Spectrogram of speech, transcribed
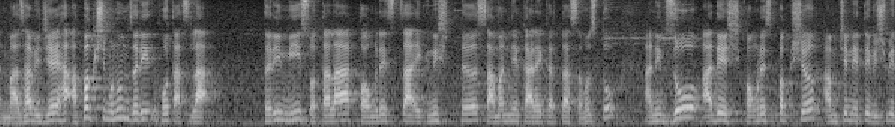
आणि माझा विजय हा अपक्ष म्हणून जरी होत असला तरी मी स्वतःला काँग्रेसचा एकनिष्ठ सामान्य कार्यकर्ता समजतो आणि जो आदेश काँग्रेस पक्ष आमचे नेते विश्वित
